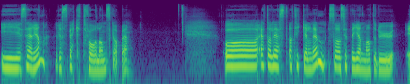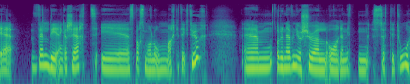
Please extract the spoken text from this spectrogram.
i serien, 'Respekt for landskapet'. Og etter å ha lest artikkelen din, så sitter jeg igjen med at du er veldig engasjert i spørsmålet om arkitektur. Um, og du nevner jo sjøl året 1972,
